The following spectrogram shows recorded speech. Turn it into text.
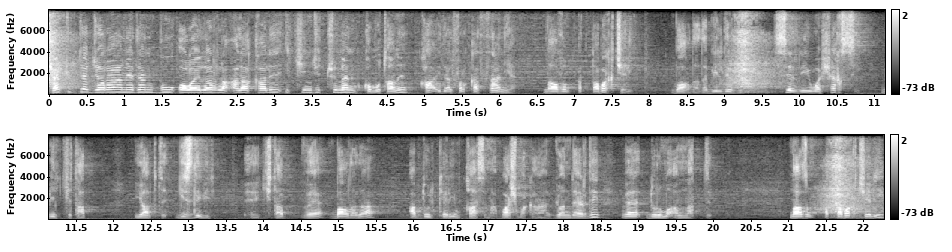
Kerkük'te cereyan eden bu olaylarla alakalı ikinci tümen komutanı Kaid el Fırkathaniye, Nazım Attabakçeli, Bağdat'a bildirdi. Sirri ve şahsi bir kitap yaptı. Gizli bir e, kitap ve Bağdat'a Abdülkerim Kasım'a, başbakana gönderdi ve durumu anlattı. Nazım Attabakçeli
